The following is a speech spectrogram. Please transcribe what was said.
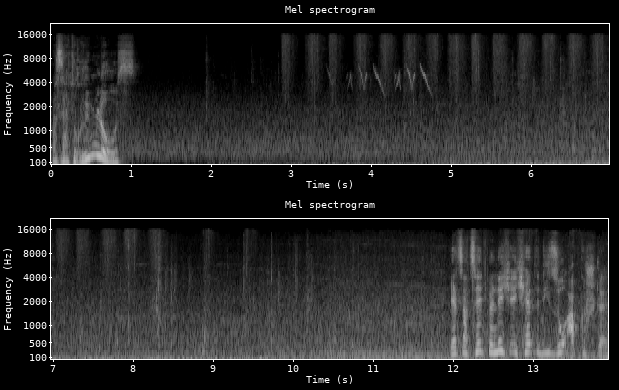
Was ist da drüben los? Jetzt erzählt mir nicht, ich hätte die so abgestellt.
